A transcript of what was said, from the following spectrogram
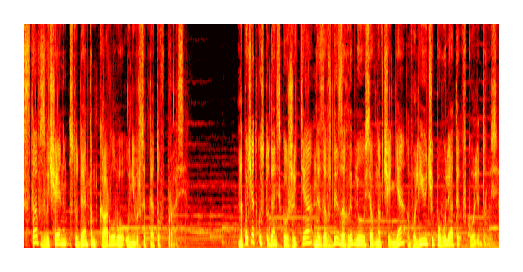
став звичайним студентом Карлового університету в Празі. На початку студентського життя не завжди заглиблювався в навчання, воліючи погуляти в колі друзів.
